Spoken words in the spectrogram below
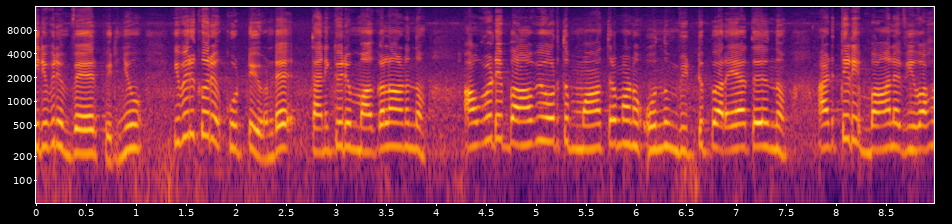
ഇരുവരും വേർപിരിഞ്ഞു. ഇവർക്കൊരു കുട്ടിയുണ്ട്. തനിക്കൊരു മകളാണെന്നും അവളുടെ ഭാവി ഓർത്ത് മാത്രമാണ് ഒന്നും വിട്ടു പറയാത്തതെന്നും അടുത്തിടെ ബാലവിവാഹ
